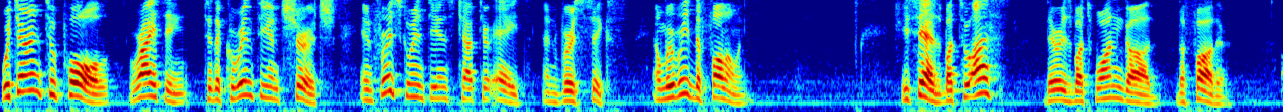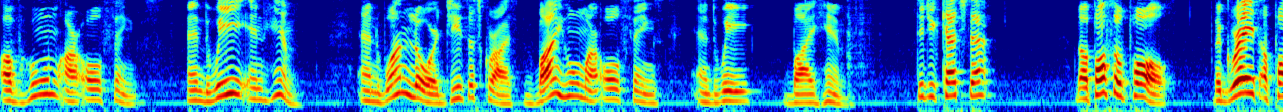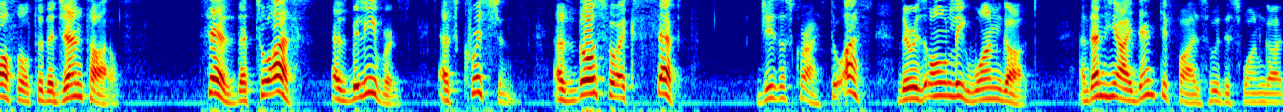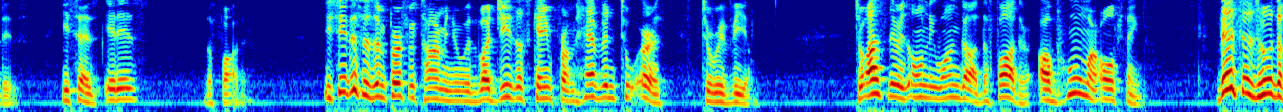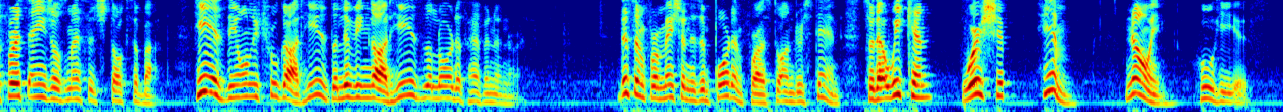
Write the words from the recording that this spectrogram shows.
We turn to Paul writing to the Corinthian church in 1 Corinthians chapter 8 and verse 6, and we read the following. He says, But to us there is but one God, the Father, of whom are all things, and we in him, and one Lord, Jesus Christ, by whom are all things, and we by him. Did you catch that? The Apostle Paul, the great apostle to the Gentiles, says that to us as believers, as Christians, as those who accept Jesus Christ, to us, there is only one God. And then he identifies who this one God is. He says, It is the Father. You see, this is in perfect harmony with what Jesus came from heaven to earth to reveal. To us, there is only one God, the Father, of whom are all things. This is who the first angel's message talks about. He is the only true God. He is the living God. He is the Lord of heaven and earth. This information is important for us to understand so that we can worship Him, knowing who He is.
